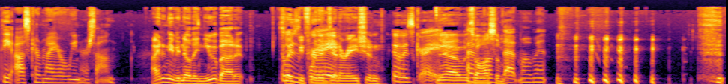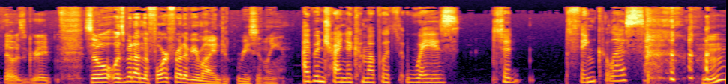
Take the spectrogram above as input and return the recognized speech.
the Oscar Mayer Wiener song. I didn't even know they knew about it. It's It like was before their great. generation. It was great. Yeah, it was I awesome. Loved that moment. That was great. So, what's been on the forefront of your mind recently? I've been trying to come up with ways to think less. Hmm?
